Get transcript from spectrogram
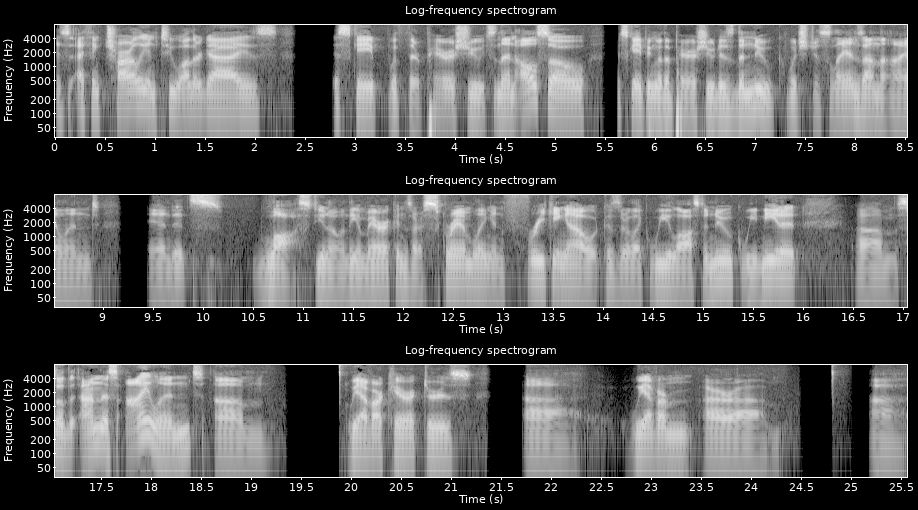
is I think Charlie and two other guys escape with their parachutes, and then also escaping with a parachute is the nuke, which just lands on the island and it's lost, you know, and the Americans are scrambling and freaking out because they're like, we lost a nuke, we need it. Um, so on this island, um, we have our characters. Uh, we have our our um, uh,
